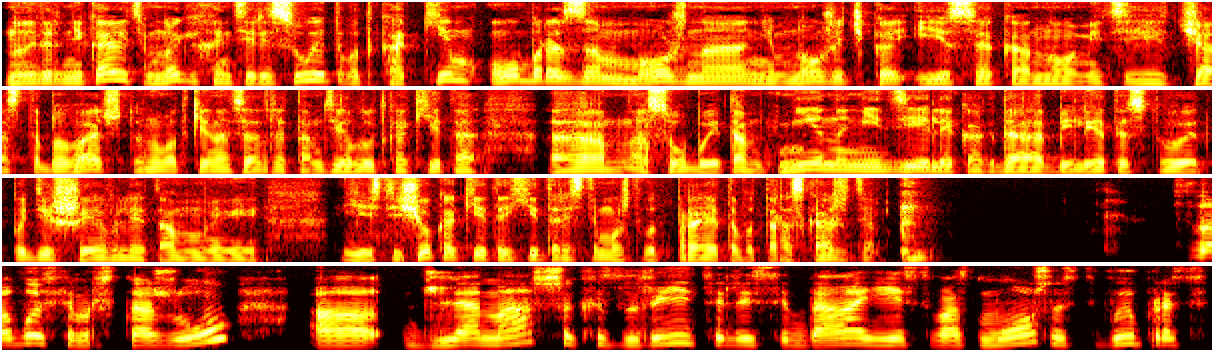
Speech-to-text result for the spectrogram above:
Но наверняка ведь многих интересует, вот каким образом можно немножечко и сэкономить. И часто бывает, что ну вот кинотеатры там делают какие-то э, особые там дни на неделе, когда билеты стоят подешевле, там и есть еще какие-то хитрости. Может, вот про это вот расскажете? С удовольствием расскажу. А, для наших зрителей всегда есть возможность выбрать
